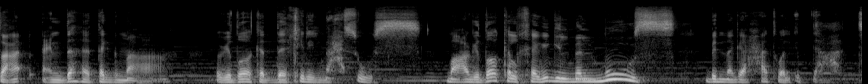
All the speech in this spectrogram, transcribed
عندها تجمع رضاك الداخلي المحسوس مع رضاك الخارجي الملموس بالنجاحات والإبداعات.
